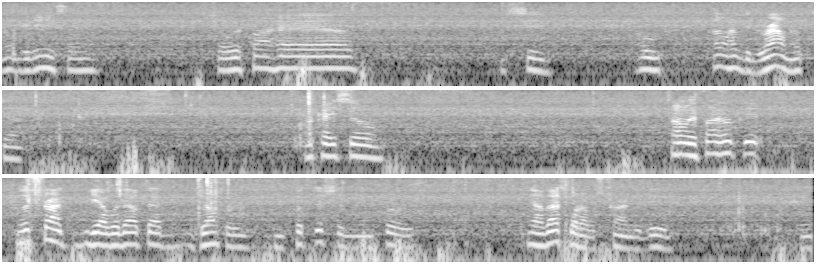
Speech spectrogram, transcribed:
I don't get anything. So if I have, let's see, oh, I don't have the ground up. Okay, so, oh, if I hook it, let's try, yeah, without that jumper and put this in there first. Now that's what I was trying to do. Okay.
